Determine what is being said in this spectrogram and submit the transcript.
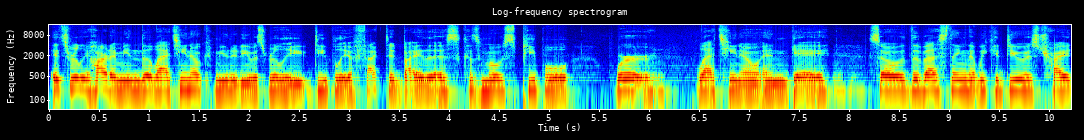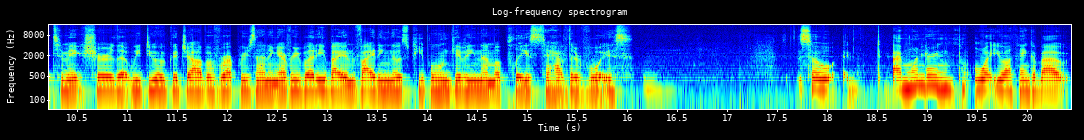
it's really hard. I mean, the Latino community was really deeply affected by this because most people were. Mm-hmm Latino and gay. Mm-hmm. So the best thing that we could do is try to make sure that we do a good job of representing everybody by inviting those people and giving them a place to have their voice. Mm-hmm. So I'm wondering what you all think about.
